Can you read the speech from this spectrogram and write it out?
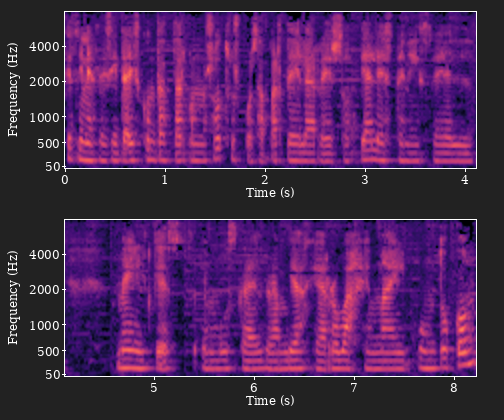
que si necesitáis contactar con nosotros, pues aparte de las redes sociales tenéis el mail que es en busca del gran viaje gmail.com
